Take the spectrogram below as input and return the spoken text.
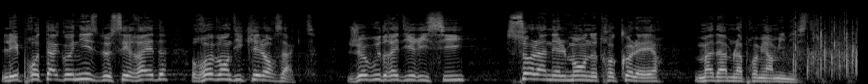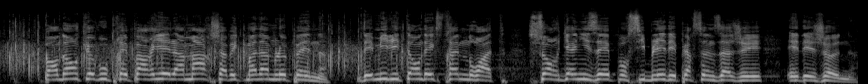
les protagonistes de ces raids revendiquer leurs actes je voudrais dire ici solennellement notre colère, Madame la Première ministre. Pendant que vous prépariez la marche avec Madame Le Pen, des militants d'extrême droite s'organisaient pour cibler des personnes âgées et des jeunes.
